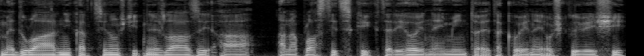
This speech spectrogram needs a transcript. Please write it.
medulární karcinom štítné žlázy a anaplastický, který ho je nejmín, to je takový nejošklivější,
